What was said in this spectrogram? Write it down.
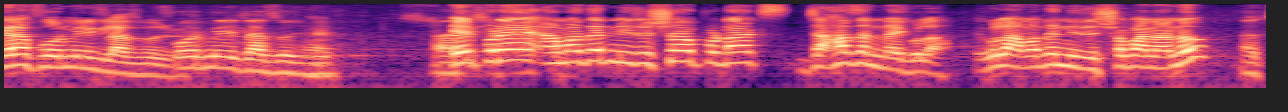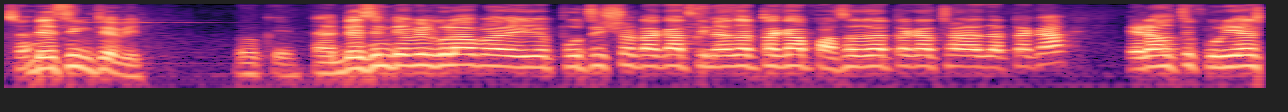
এগুলা ফোর মিলি গ্লাস বলব ফোর মিলি গ্লাস বসবে। এরপরে আমাদের নিজস্ব প্রোডাক্ট জাহাজের না এগুলা এগুলো আমাদের নিজস্ব বানানো আচ্ছা। ড্রেসিং টেবিল ওকে হ্যাঁ ড্রেসিং টেবিলগুলো পঁচিশশো টাকা তিন হাজার টাকা পাঁচ হাজার টাকা ছয় হাজার টাকা এটা হচ্ছে কুরিয়ার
